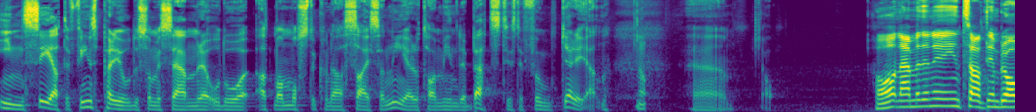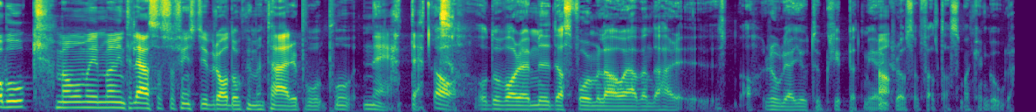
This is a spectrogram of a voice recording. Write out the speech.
inse att det finns perioder som är sämre och då att man måste kunna sizea ner och ta mindre bets tills det funkar igen. Ja. Uh. Ja, nej, men den är intressant. Det är en bra bok. Men om man inte läsa så finns det ju bra dokumentärer på, på nätet. Ja, och då var det Midas Formula och även det här ja, roliga YouTube-klippet med Erik ja. Rosenfeldt som man kan googla.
